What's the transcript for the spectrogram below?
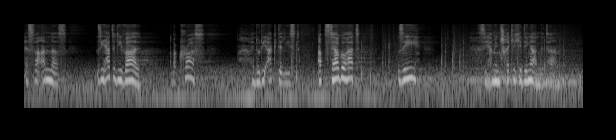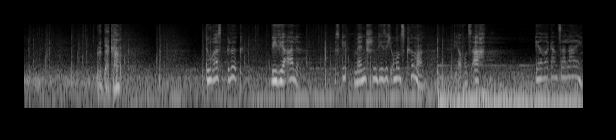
Es war anders. Sie hatte die Wahl. Aber Cross, wenn du die Akte liest, Abstergo hat... Sie... Sie haben ihm schreckliche Dinge angetan. Rebecca? Du hast Glück. Wie wir alle. Es gibt Menschen, die sich um uns kümmern, die auf uns achten. Er war ganz allein.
